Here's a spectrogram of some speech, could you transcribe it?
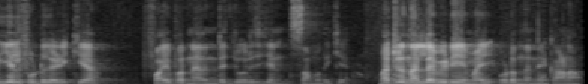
റിയൽ ഫുഡ് കഴിക്കുക. ഫൈബറിനെ അതിന്റെ ജോലി ചെയ്യാൻ സമ്മതിക്കുക. മറ്റൊരു നല്ല വീഡിയോയുമായി ഉടൻ തന്നെ കാണാം.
